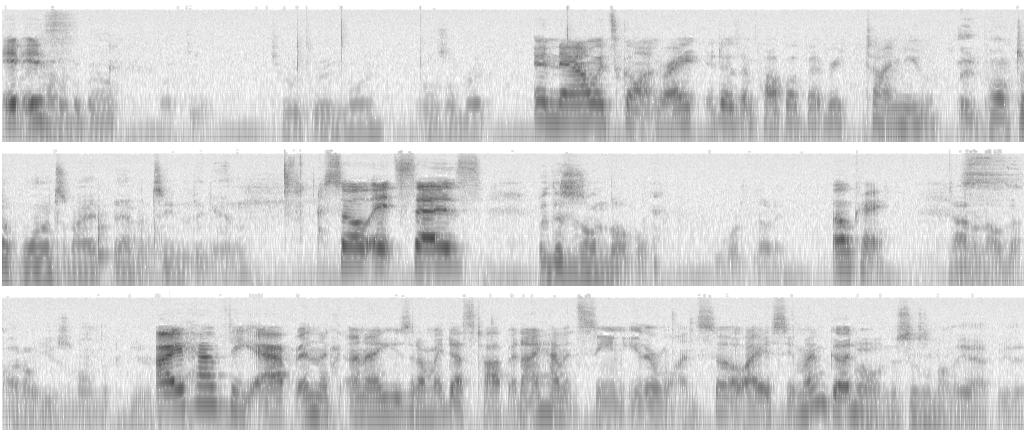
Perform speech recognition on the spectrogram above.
It I is, got it about what, two or three in the morning. I was on break. and now it's gone, right? It doesn't pop up every time you. It popped up once, and I haven't seen it again. So it says, But this is on mobile. Worth noting. okay, I don't know, but I don't use it on the computer. I have the app and the and I use it on my desktop, and I haven't seen either one, so I assume I'm good. oh, and this isn't on the app either.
